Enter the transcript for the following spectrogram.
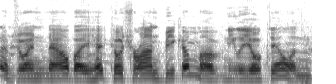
I'm joined now by head coach Ron Beacom of Neligh Oakdale, and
